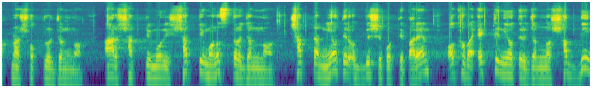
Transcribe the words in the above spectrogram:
আপনার শত্রুর জন্য। আর সাতটি মরিচ সাতটি মনস্তরের জন্য সাতটা নিয়তের উদ্দেশ্যে করতে পারেন, অথবা একটি নিয়তের জন্য সাত দিন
